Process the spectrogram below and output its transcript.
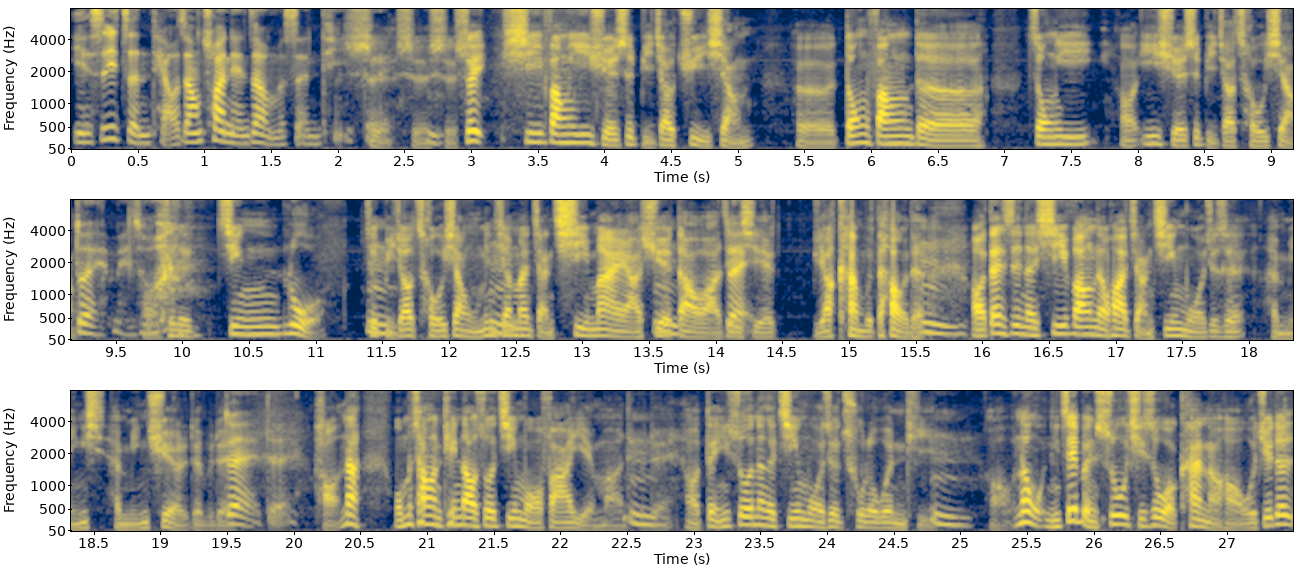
也是一整条这样串联在我们身体。是是是，所以西方医学是比较具象，呃，东方的。中医哦，医学是比较抽象，对，没错。这个经络就比较抽象，嗯、我们慢慢讲气脉啊、嗯、穴道啊这些。比较看不到的，嗯，哦，但是呢，西方的话讲筋膜就是很明很明确了，对不对？对对。好，那我们常常听到说筋膜发炎嘛，对不对？好，嗯，哦，等于说那个筋膜就出了问题。嗯。好，那我你这本书其实我看了哈，我觉得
